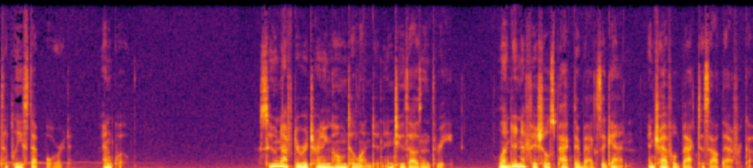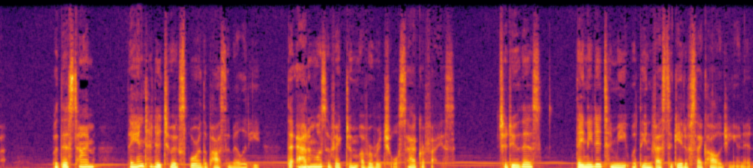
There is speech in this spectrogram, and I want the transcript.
to please step forward. Soon after returning home to London in 2003, London officials packed their bags again and traveled back to South Africa. But this time, they intended to explore the possibility that Adam was a victim of a ritual sacrifice to do this, they needed to meet with the investigative psychology unit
